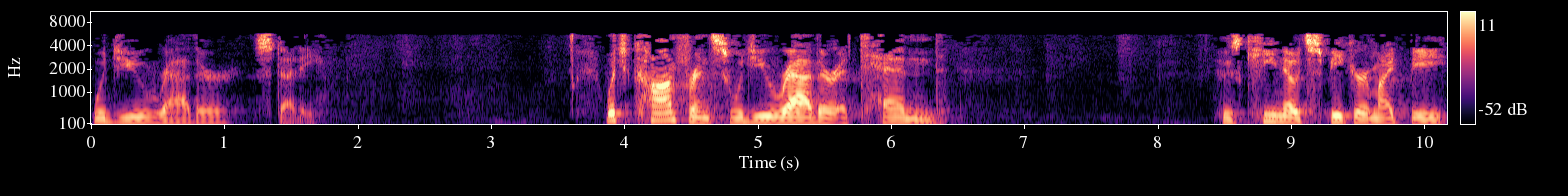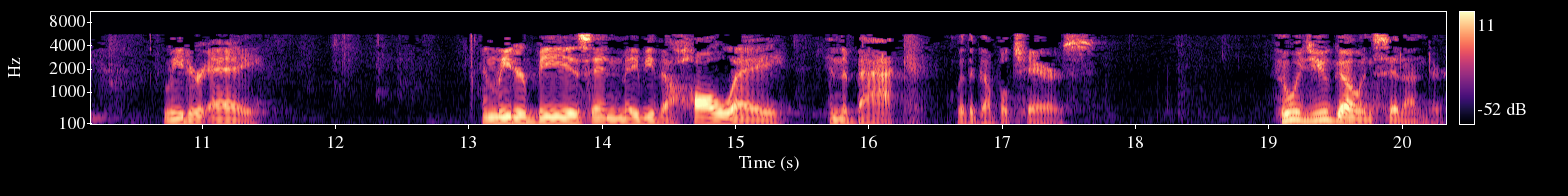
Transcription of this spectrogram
would you rather study? Which conference would you rather attend whose keynote speaker might be leader A. And leader B is in maybe the hallway in the back with a couple chairs. Who would you go and sit under?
